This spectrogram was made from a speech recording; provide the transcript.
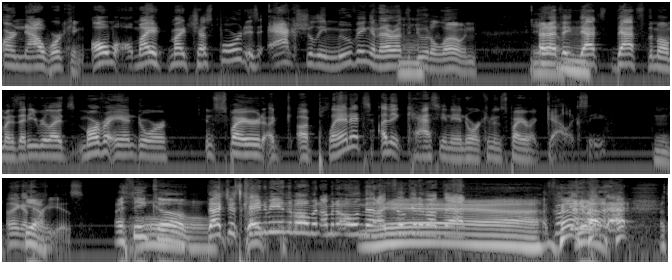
are now working. All my my chessboard is actually moving, and I don't have to do it alone. And I think that's that's the moment is that he realized Marva Andor inspired a, a planet. I think Cassian Andor can inspire a galaxy. I think that's Yeah. where he is. I think Oh. uh, That just came to me in the moment. I'm going to own that. I feel good about that. I feel good about that. I think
